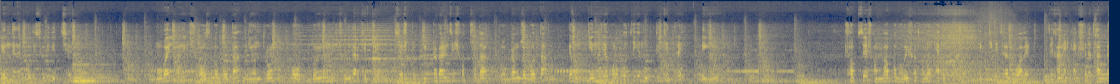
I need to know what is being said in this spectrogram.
লেনদেনের প্রতিশ্রুতি দিচ্ছে? মোবাইল মানির সহজলভ্যতা নিয়ন্ত্রণ ও দৈনন্দিন সুবিধার ক্ষেত্রে শ্রেষ্ঠ ক্রিপ্টোকারেন্সি স্বচ্ছতা, প্রোগ্রামযোগ্যতা এবং কেন্দ্রীয় পক্ষ থেকে মুক্তির ক্ষেত্রে এগিয়ে। সবচেয়ে সম্ভাব্য ভবিষ্যৎ হলো একত্রিত। একটি ডিজিটাল ওয়ালেট যেখানে একসাথে থাকবে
